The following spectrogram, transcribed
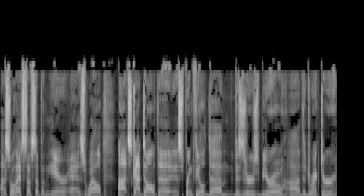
Uh, so all that stuff's up in the air as well. Scott Dahl, the Springfield um, Visitors Bureau, the director.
